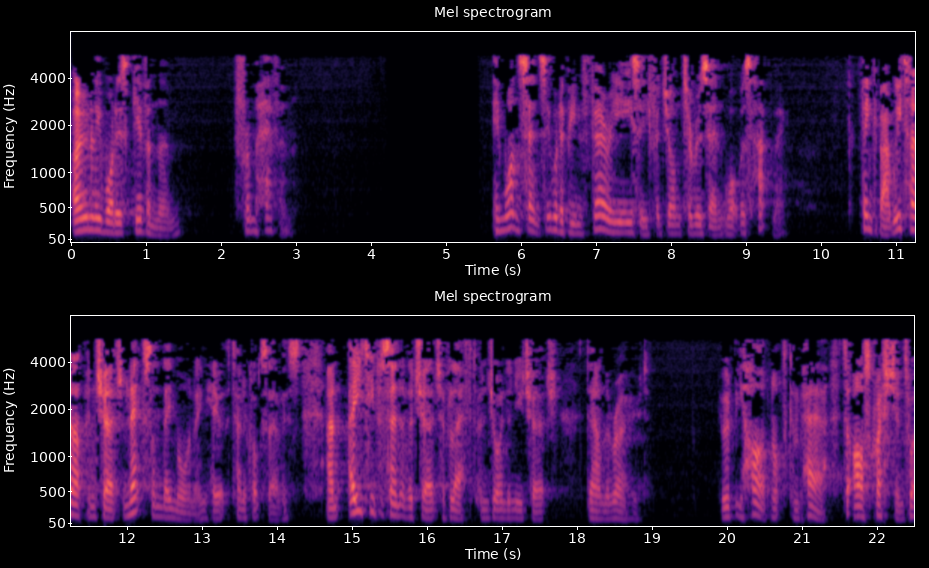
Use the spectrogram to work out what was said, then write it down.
only what is given them from heaven. In one sense, it would have been very easy for John to resent what was happening. Think about it. We turn up in church next Sunday morning here at the 10 o'clock service, and 80% of the church have left and joined a new church down the road. It would be hard not to compare, to ask questions. What,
